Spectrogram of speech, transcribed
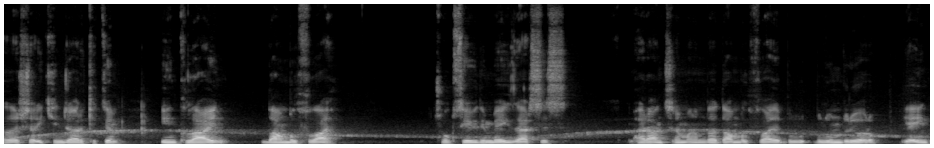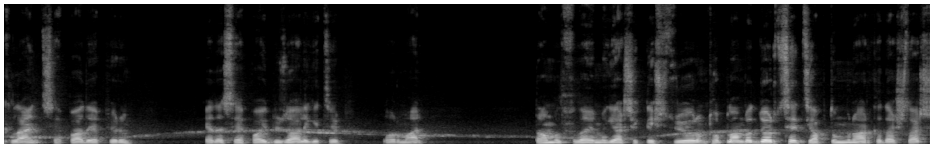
Arkadaşlar ikinci hareketim incline dumbbell fly. Çok sevdiğim bir egzersiz. Her antrenmanımda dumbbell fly bul- bulunduruyorum. Ya incline sehpada yapıyorum ya da sehpayı düz hale getirip normal dumbbell fly'ımı gerçekleştiriyorum. Toplamda 4 set yaptım bunu arkadaşlar.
